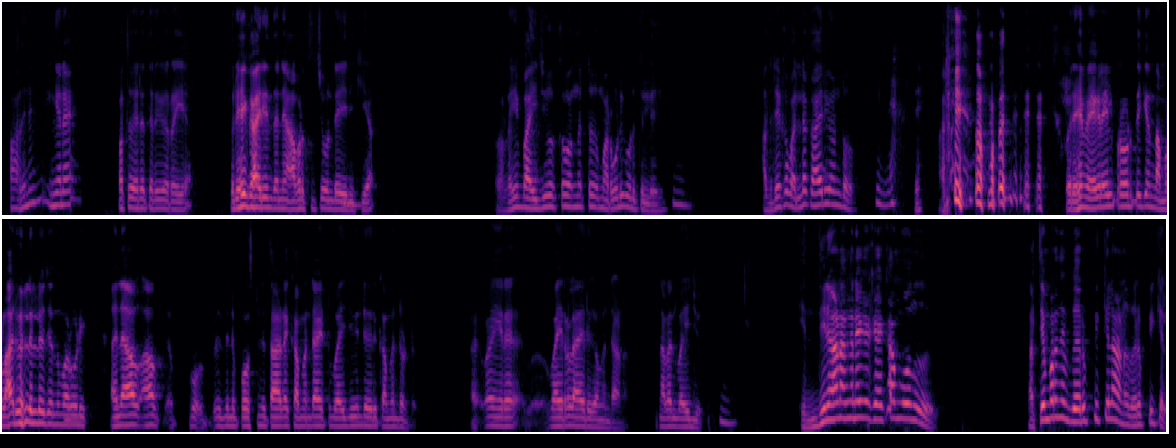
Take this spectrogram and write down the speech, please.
അപ്പം അതിന് ഇങ്ങനെ പത്ത് പേരെ തെറി പറയുക ഒരേ കാര്യം തന്നെ ആവർത്തിച്ചുകൊണ്ടേ ഇരിക്കുക അതുകൊണ്ട് ഈ ബൈജു ഒക്കെ വന്നിട്ട് മറുപടി കൊടുത്തില്ലേ. അതിന്റെയൊക്കെ വല്ല കാര്യമുണ്ടോ? നമ്മൾ ഒരേ മേഖലയിൽ പ്രവർത്തിക്കുന്ന. നമ്മളാരും അല്ലല്ലോ ചെന്ന് മറുപടി. അതിന് ആ ആ ഇതിന് പോസ്റ്റിന് താഴെ കമന്റായിട്ട് ബൈജുവിന്റെ ഒരു കമന്റ് ഉണ്ട് ഭയങ്കര വൈറലായ ഒരു കമന്റാണ് നടൻ ബൈജു. എന്തിനാണ് അങ്ങനെയൊക്കെ കേൾക്കാൻ പോകുന്നത്? സത്യം പറഞ്ഞ വെറുപ്പിക്കലാണ് വെറുപ്പിക്കൽ.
